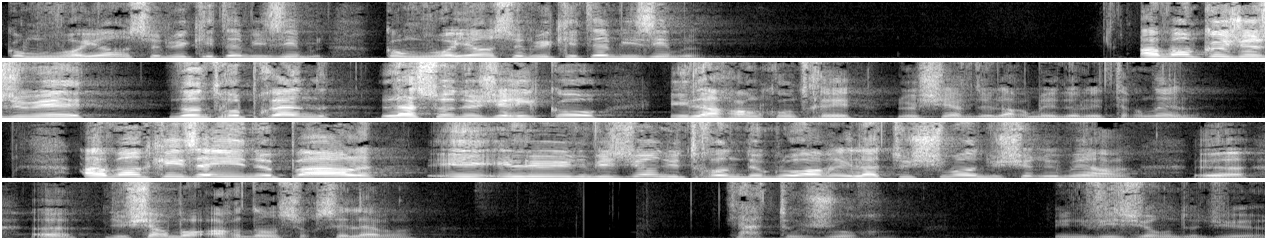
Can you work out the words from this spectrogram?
Comme voyant celui qui est invisible. Comme voyant celui qui est invisible avant que Josué n'entreprenne l'assaut de Jéricho, il a rencontré le chef de l'armée de l'Éternel. Avant qu'Isaïe ne parle, il eut une vision du trône de gloire et l'attouchement du euh, euh, du charbon ardent sur ses lèvres. Il y a toujours une vision de Dieu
